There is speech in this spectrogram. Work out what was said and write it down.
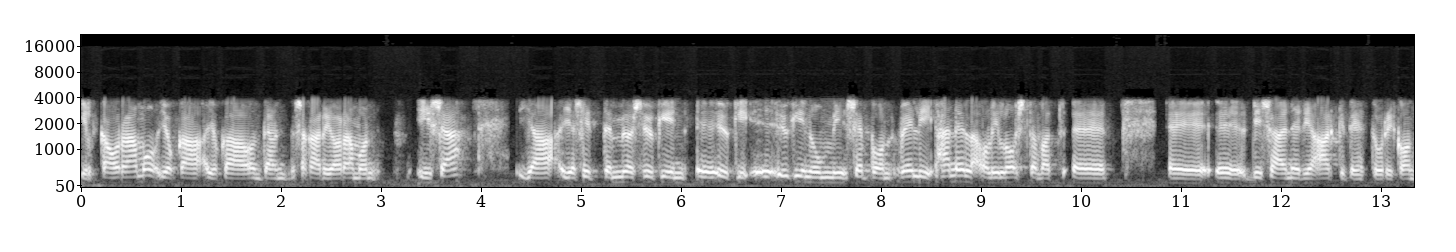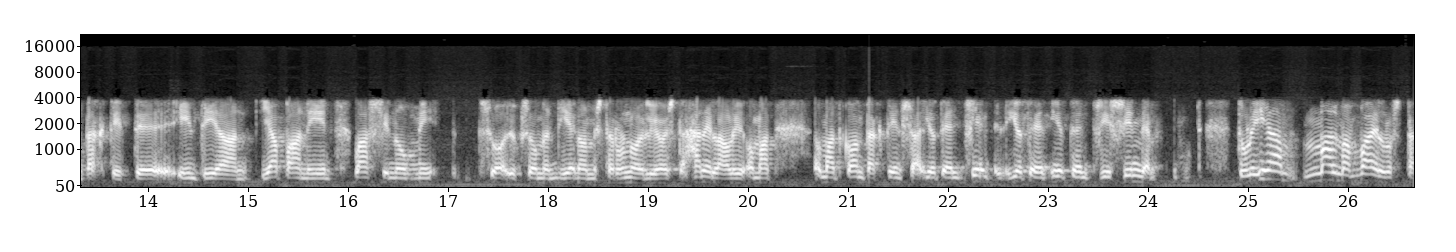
Ilkka Oramo, joka, joka on tämän Sakari Oramon isä, ja, ja sitten myös Ykin, Yki, Ykinummi Sepon veli. Hänellä oli loistavat eh, eh, designer- ja arkkitehtuurikontaktit eh, Intiaan, Japaniin. Lassinummi yksi Suomen hienoimmista runoilijoista. Hänellä oli omat, omat kontaktinsa, joten, joten, joten siis sinne Tuli ihan maailman vaellusta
